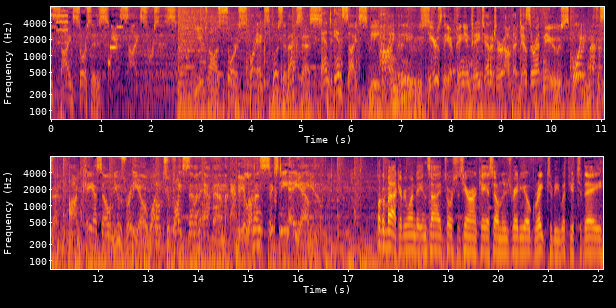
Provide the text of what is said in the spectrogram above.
Inside Sources. Inside Sources. Utah's source for exclusive access and insights behind the news. Here's the opinion page editor of the Deseret News, Boyd Matheson, on KSL News Radio 102.7 FM and 1160 AM. Welcome back, everyone, to Inside Sources here on KSL News Radio. Great to be with you today.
